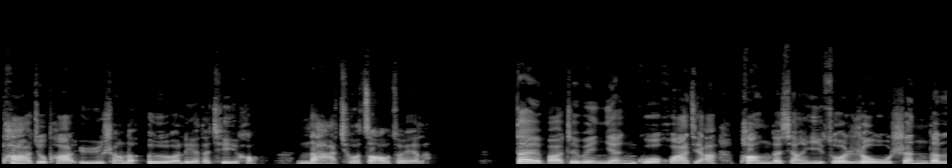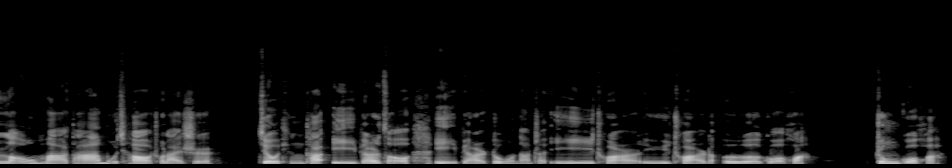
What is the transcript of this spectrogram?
怕就怕遇上了恶劣的气候，那就遭罪了。待把这位年过花甲、胖得像一座肉山的老马达木敲出来时，就听他一边走一边嘟囔着一串一串的俄国话，中国话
